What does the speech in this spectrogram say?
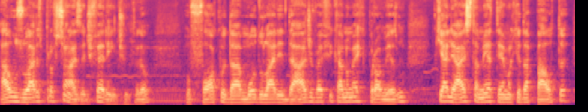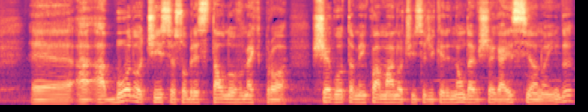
a usuários profissionais, é diferente, entendeu? O foco da modularidade vai ficar no Mac Pro mesmo, que aliás também é tema aqui da pauta. É, a, a boa notícia sobre esse tal novo Mac Pro chegou também com a má notícia de que ele não deve chegar esse ano ainda.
